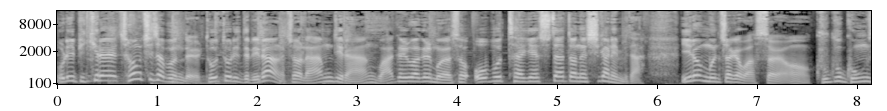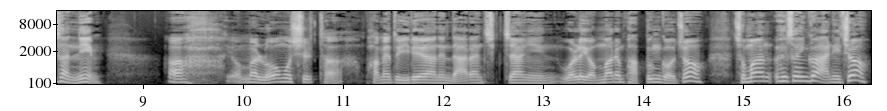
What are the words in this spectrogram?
우리 비키라의 청취자분들 도토리들이랑 저 람디랑 와글와글 모여서 오붓하게 수다 떠는 시간입니다. 이런 문자가 왔어요. 9904님 아, 연말 너무 싫다. 밤에도 일해야 하는 나란 직장인. 원래 연말은 바쁜 거죠? 저만 회사인 거 아니죠?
